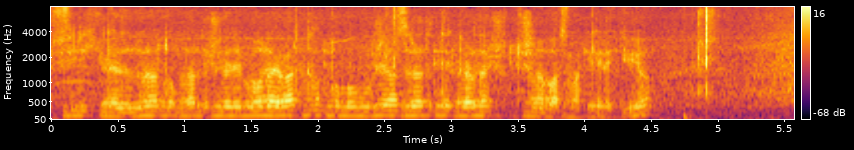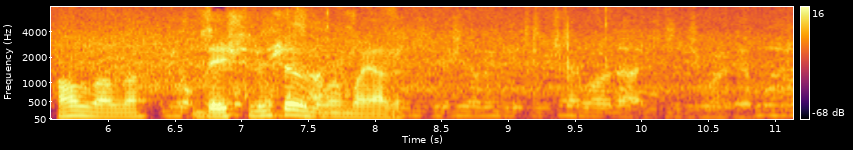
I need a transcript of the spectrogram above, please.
friklerde duran toplarda şöyle bir olay var. Tam topa vuracağı sırada tekrardan şut tuşuna basmak gerekiyor. Allah Allah. Yoksa Değiştirmişler o zaman bayağı bir. Değiştirmişler. Bu arada ikinci golü de buldu.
